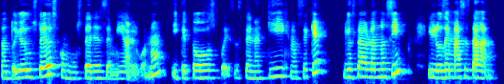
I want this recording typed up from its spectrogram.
tanto yo de ustedes como ustedes de mí algo, ¿no? Y que todos pues estén aquí, no sé qué. Yo estaba hablando así y los demás estaban,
